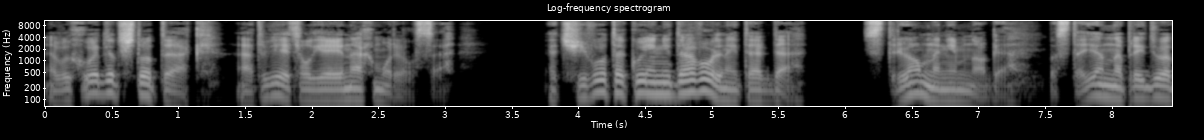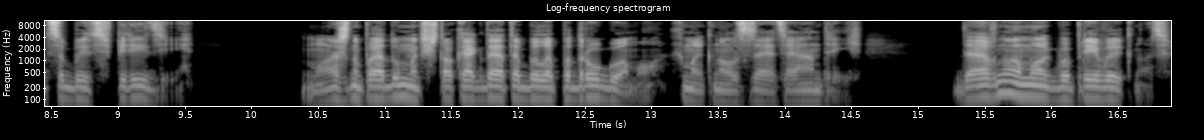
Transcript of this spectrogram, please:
Выходит, что так, — ответил я и нахмурился. Отчего такой недовольный тогда? Стремно немного. Постоянно придется быть впереди. «Можно подумать, что когда-то было по-другому», — хмыкнул сзади Андрей. «Давно мог бы привыкнуть.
